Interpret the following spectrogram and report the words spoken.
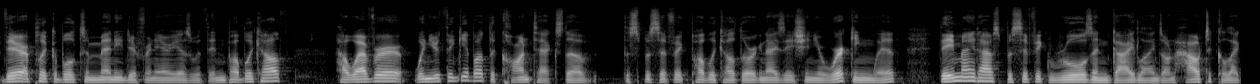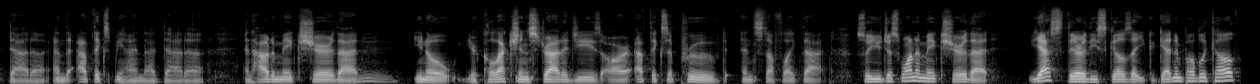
they're applicable to many different areas within public health. However, when you're thinking about the context of the specific public health organization you're working with, they might have specific rules and guidelines on how to collect data and the ethics behind that data and how to make sure that mm. you know your collection strategies are ethics approved and stuff like that. So you just want to make sure that yes, there are these skills that you could get in public health,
